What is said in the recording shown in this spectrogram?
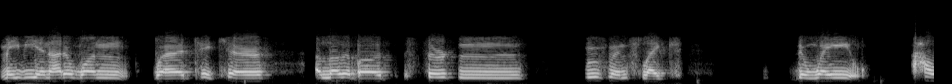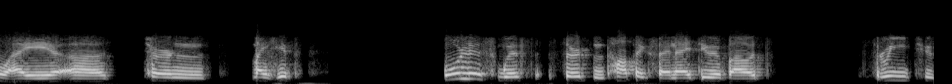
maybe another one where I take care a lot about certain movements like the way how I uh, turn my hip boulders with certain topics, and I do about three to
